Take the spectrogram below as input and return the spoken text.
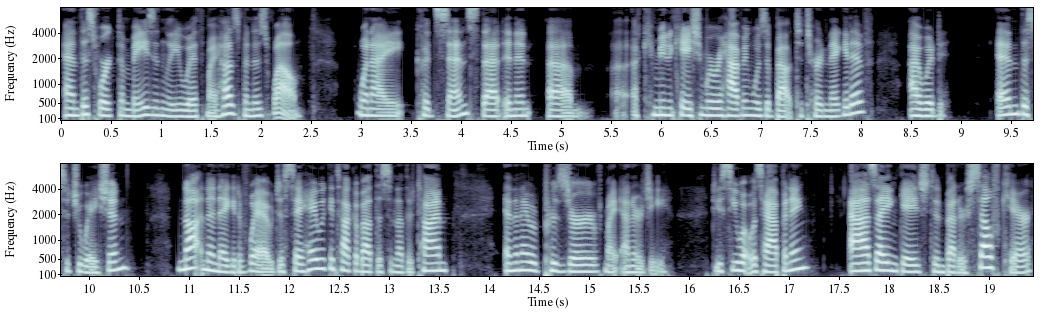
And this worked amazingly with my husband as well when I could sense that in um, a communication we were having was about to turn negative, I would end the situation, not in a negative way. I would just say, hey, we can talk about this another time. And then I would preserve my energy. Do you see what was happening? As I engaged in better self care,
